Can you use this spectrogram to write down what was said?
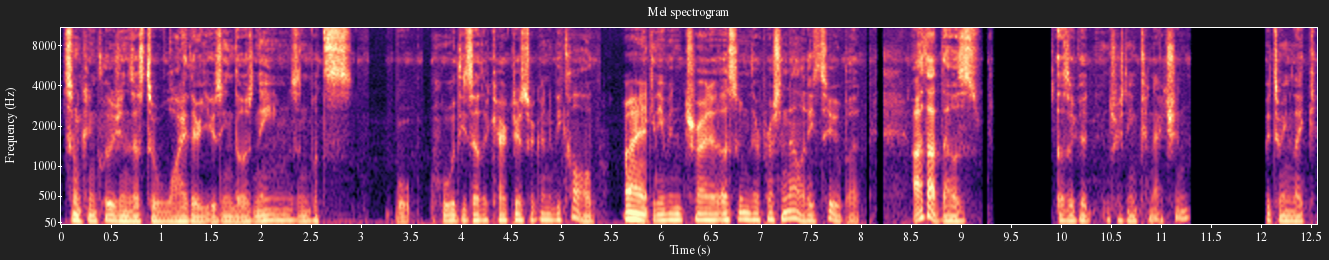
some conclusions as to why they're using those names and what's who these other characters are going to be called. You Right. can even try to assume their personalities too. But I thought that was that was a good, interesting connection between like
